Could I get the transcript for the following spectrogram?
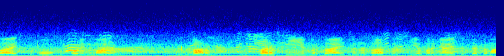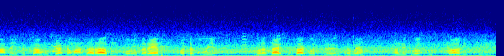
повертаються, такого в футболі немає. Зараз. Зараз всі вертаються назад, всі обороняються, вся команда, і так само вся команда разом з воротарем атакує. Воротар це також е, гравець, а не просто став і стоїть.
